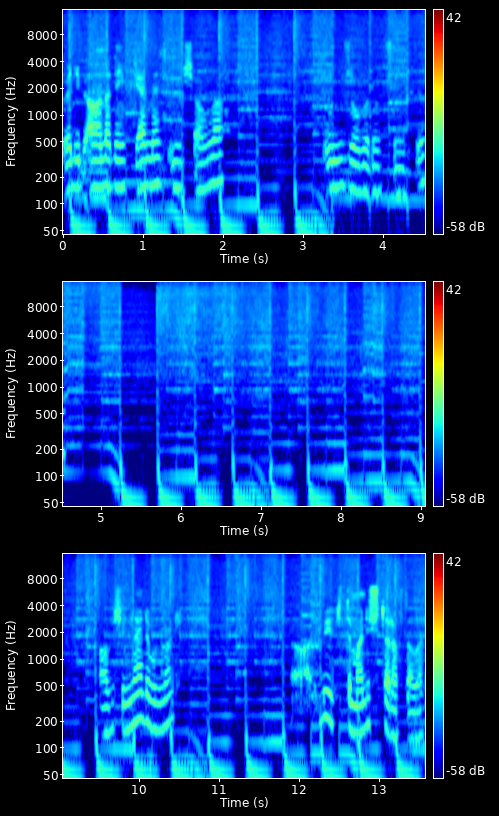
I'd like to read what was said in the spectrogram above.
Öyle bir ana denk gelmez inşallah. Uyuz olurum çünkü. Abi şimdi nerede bunlar? Büyük ihtimalle şu taraftalar.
